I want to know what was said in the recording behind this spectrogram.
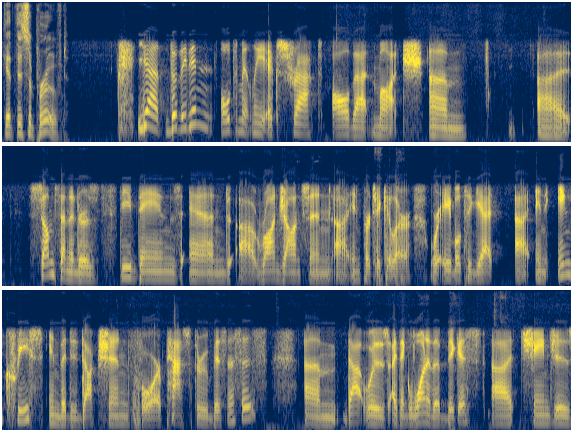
get this approved. Yeah, though they didn't ultimately extract all that much. Um, uh, some senators, Steve Daines and uh, Ron Johnson uh, in particular, were able to get uh, an increase in the deduction for pass through businesses. Um, that was, I think, one of the biggest uh, changes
